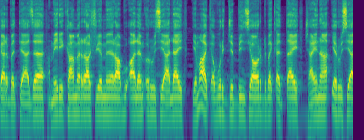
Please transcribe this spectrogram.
ጋር በተያያዘ አሜሪካ መራሹ የምዕራቡ ዓለም ሩሲያ ላይ የማዕቀብ ውርጅብኝ ሲያወርድ በቀጣይ ቻይና የሩሲያ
